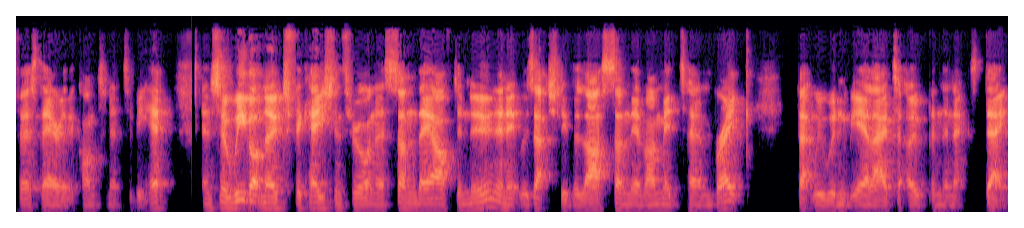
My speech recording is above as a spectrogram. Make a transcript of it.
first area of the continent to be hit, and so we got notification through on a Sunday afternoon, and it was actually the last Sunday of our midterm break that we wouldn't be allowed to open the next day.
